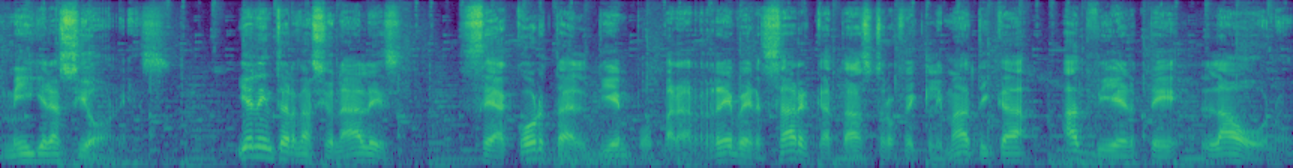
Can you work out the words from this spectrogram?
migraciones. Y en internacionales, se acorta el tiempo para reversar catástrofe climática, advierte la ONU.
